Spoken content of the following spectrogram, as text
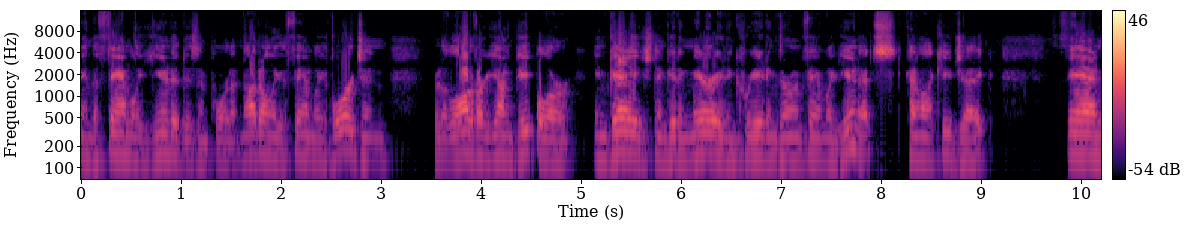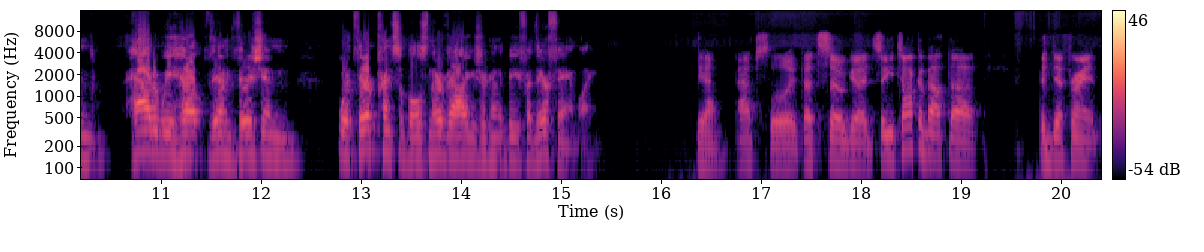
and the family unit is important. Not only the family of origin, but a lot of our young people are engaged in getting married and creating their own family units, kind of like you, Jake. And how do we help them vision what their principles and their values are going to be for their family? Yeah, absolutely. That's so good. So you talk about the the different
